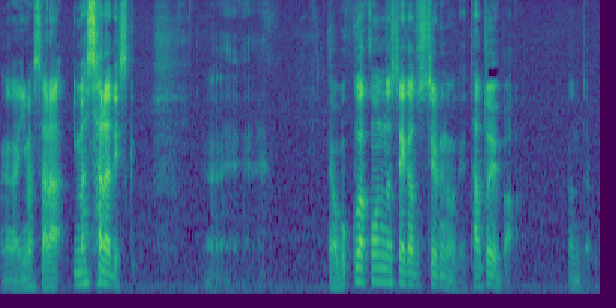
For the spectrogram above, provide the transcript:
うん、なんか今更今更ですけど、えー。だから僕はこんな生活してるので例えばなんだろう。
